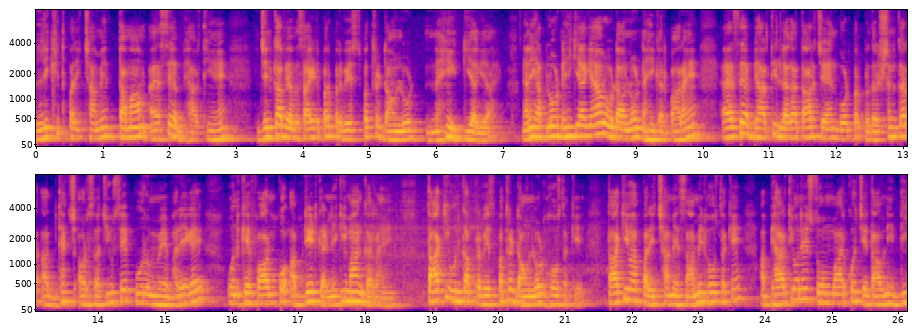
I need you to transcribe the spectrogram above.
लिखित परीक्षा में तमाम ऐसे अभ्यर्थी हैं जिनका वेबसाइट पर प्रवेश पत्र डाउनलोड नहीं किया गया है। यानी अपलोड नहीं किया गया है और वो डाउनलोड नहीं कर पा रहे हैं। ऐसे अभ्यर्थी लगातार चयन बोर्ड पर प्रदर्शन कर अध्यक्ष और सचिव से पूर्व में भरे गए उनके फॉर्म को अपडेट करने की मांग कर रहे हैं, ताकि उनका प्रवेश पत्र डाउनलोड हो सके, ताकि वह परीक्षा में शामिल हो सकें। अभ्यर्थियों ने सोमवार को चेतावनी दी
